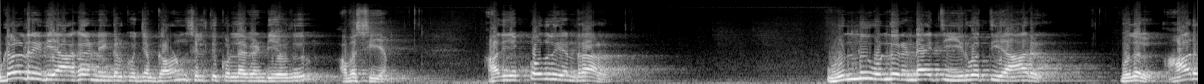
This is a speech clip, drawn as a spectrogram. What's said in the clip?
உடல் ரீதியாக நீங்கள் கொஞ்சம் கவனம் செலுத்தி கொள்ள வேண்டியது அவசியம். அது எப்போது என்றால் ஒன்று ஒன்று ரெண்டாயிரத்தி இருபத்தி ஆறு முதல் ஆறு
